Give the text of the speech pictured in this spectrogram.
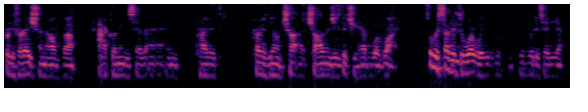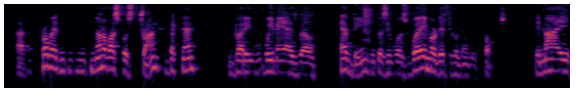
proliferation of uh, acronyms and, and private privately owned ch challenges that you have worldwide. So we started to work with with this idea. Uh, probably none of us was drunk back then, but it, we may as well have been because it was way more difficult than we thought. In my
